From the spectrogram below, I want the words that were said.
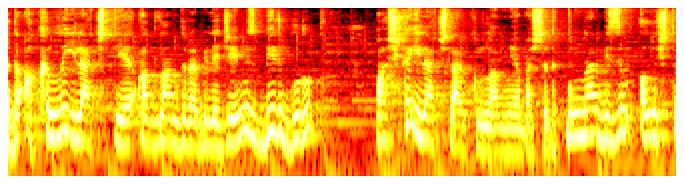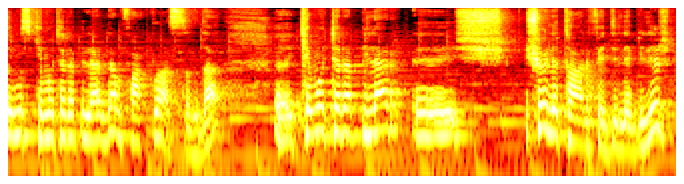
ya da akıllı ilaç diye adlandırabileceğimiz bir grup başka ilaçlar kullanmaya başladık. Bunlar bizim alıştığımız kemoterapilerden farklı aslında. E, kemoterapiler e, şöyle tarif edilebilir.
